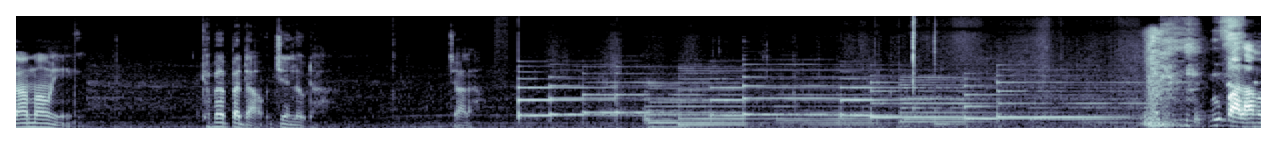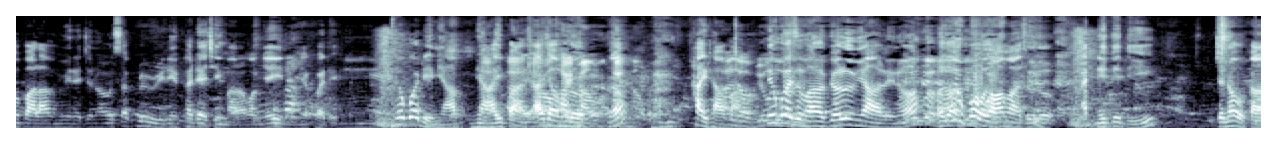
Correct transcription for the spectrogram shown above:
ကားမောင်းရင်ခပတ်ပတ်တာကိုအကျင့်လုပ်တာကြားလားမူပါလားမပါလားမမေးနဲ့ကျွန်တော်တို့ script reading ဖတ်တဲ့အချိန်မှာတော့မျက်ရည်နဲ့မျက်ခွက်တွေမျက်ခွက်တွေအများအများကြီးပါတယ်အဲကြောင့်မလို့နော်ဟိုက်ထားပါပြုတ်ခွက်ဆိုမှတော့ပြောလို့မရဘူးလေနော်အဲ့တော့ပေါ့သွားမှာဆိုလို့နေတစ်တီကျွန်တော်ကိုကာ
